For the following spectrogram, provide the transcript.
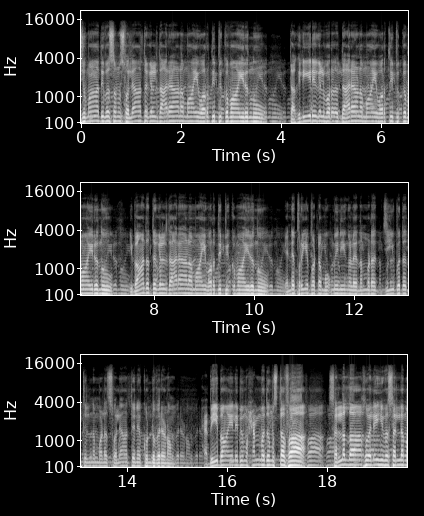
ജുമാ ദിവസം സ്വലാത്തുകൾ ധാരാളമായി വർദ്ധിപ്പിക്കുമായിരുന്നു. തഹ്ലീലുകൾ ധാരാളമായി വർദ്ധിപ്പിക്കുമായിരുന്നു. ഇബാദത്തുകൾ ധാരാളമായി വർദ്ധിപ്പിക്കുമായിരുന്നു. എന്റെ പ്രിയപ്പെട്ട മുഅ്മിനീങ്ങളെ നമ്മുടെ ജീവിതത്തിൽ നമ്മൾ സ്വലാത്തിനെ കൊണ്ടുവരണം. ഹബീബായ നബി മുഹമ്മദ് മുസ്തഫ സല്ലല്ലാഹു അലൈഹി വസല്ലമ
